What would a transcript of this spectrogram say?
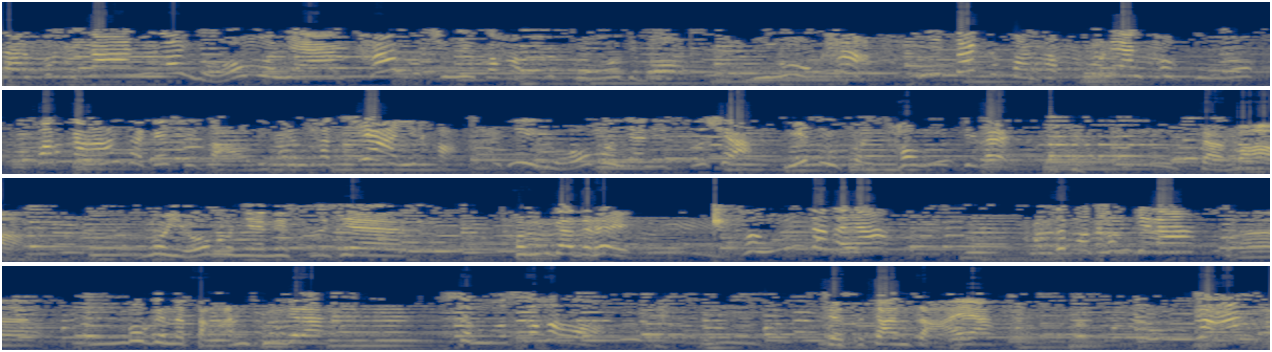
哎，你刚才不是讲你那岳母娘看不起你个还不过的不？你我看，你再去帮他补两口锅，把刚才这些道理跟他讲一下，你岳母娘的思想一定会通的嘞。干嘛？我岳母娘的思想通个的嘞。碰到的呀，怎么碰的啦？呃，我跟他单碰的啦。什么时候？就是干才呀。干才？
